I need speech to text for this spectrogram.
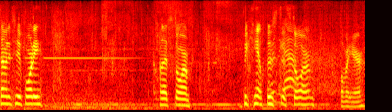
7240. Oh, that storm. We can't lose Where's he the at? storm. Over here.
